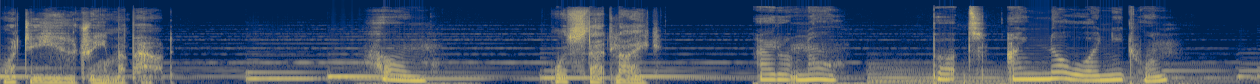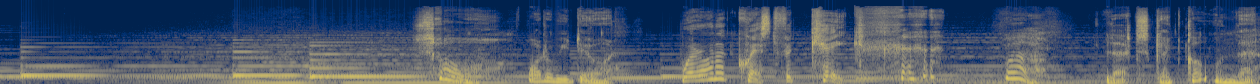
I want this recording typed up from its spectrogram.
What do you dream about? Home. What's that like? I don't know. But I know I need one. So, what are we doing? We're on a quest for cake. Well, let's get going then.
